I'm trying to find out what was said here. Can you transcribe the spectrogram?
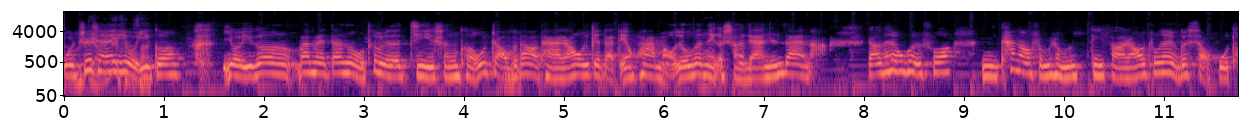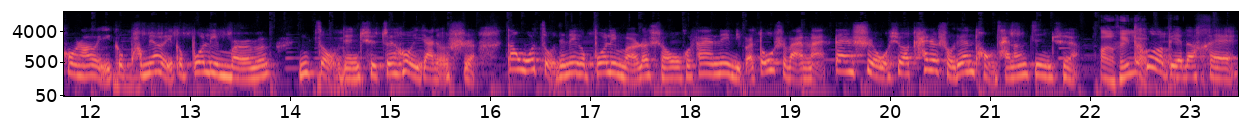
我之前有一个 有一个外卖单子，我特别的记忆深刻，我找不到他，然后我就给他打电话嘛，我就问那个商家您在哪，然后他就会说你看到什么什么地方，然后中间有个小胡同，然后有一个旁边有一个玻璃门，你走进去，最后一家就是。当我走进那个玻璃门的时候，我会发现那里边都是外卖，但是我需要开着手电筒才能进去。暗黑特别的黑，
